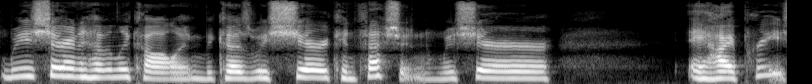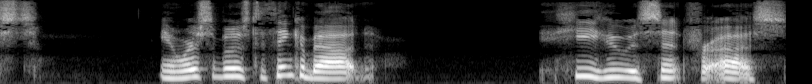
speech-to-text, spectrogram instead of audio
we share in a heavenly calling because we share a confession. We share a high priest. And we're supposed to think about He who is sent for us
